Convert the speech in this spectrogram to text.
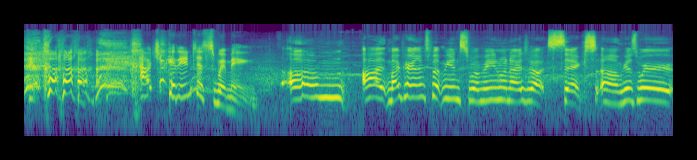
How'd you get into swimming? Um, uh, my parents put me in swimming when I was about six because we're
